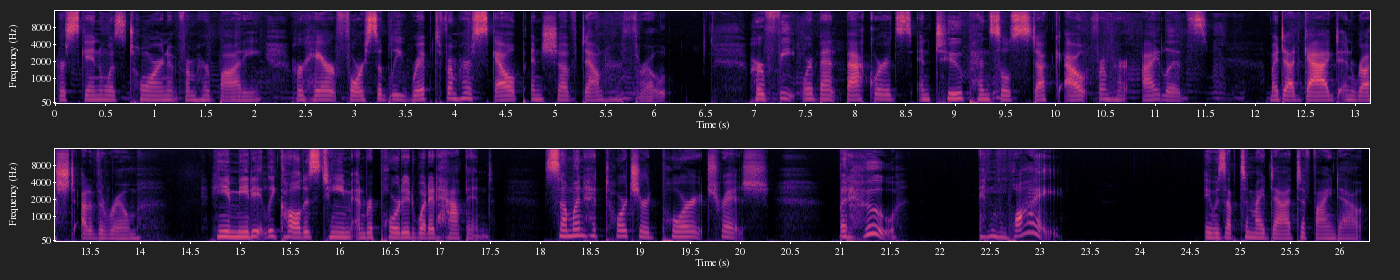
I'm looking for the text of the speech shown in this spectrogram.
Her skin was torn from her body, her hair forcibly ripped from her scalp and shoved down her throat. Her feet were bent backwards, and two pencils stuck out from her eyelids. My dad gagged and rushed out of the room. He immediately called his team and reported what had happened. Someone had tortured poor Trish. But who? And why? It was up to my dad to find out.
